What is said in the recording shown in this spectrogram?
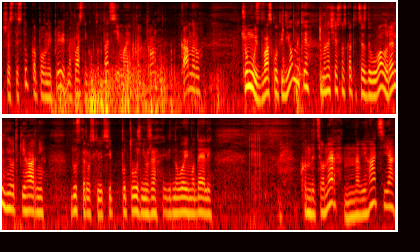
Шестиступка, повний привід на класній комплектації, має парктрон, камеру. Чомусь два склопідйомники. Мене, чесно сказати, це здивувало. Релінги такі гарні, дустеровські, оці потужні вже від нової моделі. Кондиціонер, навігація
